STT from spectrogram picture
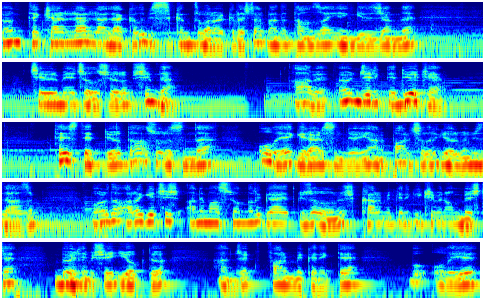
ön tekerlerle alakalı bir sıkıntı var arkadaşlar. Ben de Tanzanya İngilizcemle çevirmeye çalışıyorum. Şimdi abi öncelikle diyor ki test et diyor. Daha sonrasında olaya girersin diyor. Yani parçaları görmemiz lazım. Bu arada ara geçiş animasyonları gayet güzel olmuş. Kar Mekanik 2015'te böyle bir şey yoktu. Ancak Farm Mekanik'te bu olayı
